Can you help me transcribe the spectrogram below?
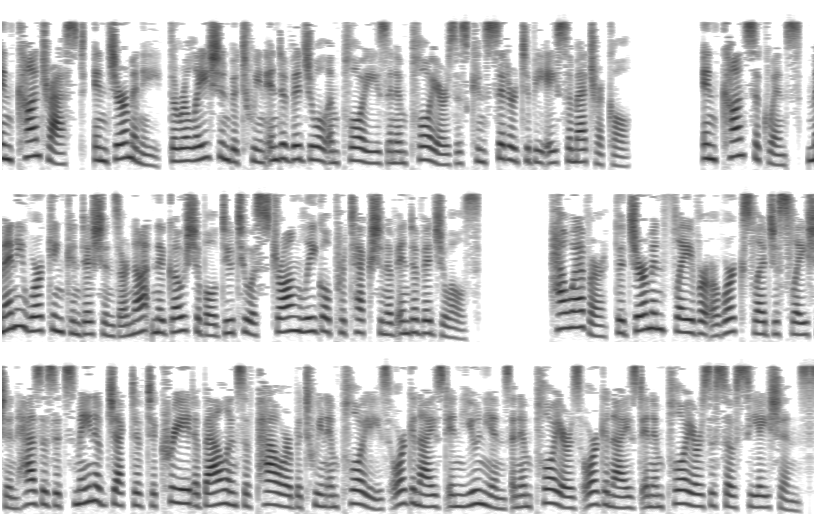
In contrast, in Germany, the relation between individual employees and employers is considered to be asymmetrical. In consequence, many working conditions are not negotiable due to a strong legal protection of individuals. However, the German flavor or works legislation has as its main objective to create a balance of power between employees organized in unions and employers organized in employers' associations.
